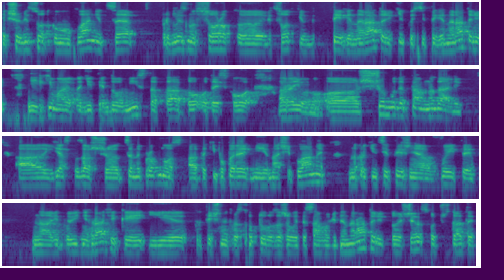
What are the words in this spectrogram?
Якщо в відсотковому плані це приблизно 40% від тих генераторів, кількості тих генераторів, які мають надійти до міста та до Одеського району. Е, Що буде там надалі? А я сказав, що це не прогноз, а такі попередні наші плани наприкінці тижня вийти на відповідні графіки і критичну інфраструктуру заживити саме від генераторів. То ще раз хочу сказати,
